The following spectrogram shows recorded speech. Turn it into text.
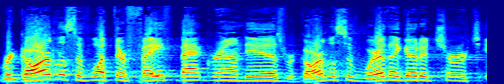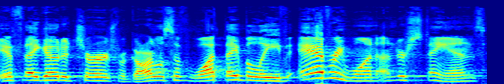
regardless of what their faith background is, regardless of where they go to church, if they go to church, regardless of what they believe, everyone understands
